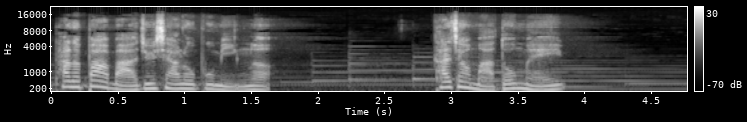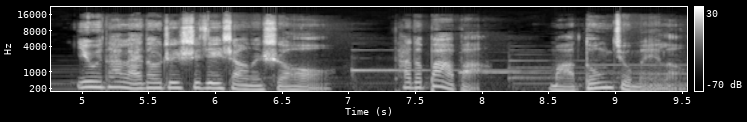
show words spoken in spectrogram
他的爸爸就下落不明了。他叫马冬梅，因为他来到这世界上的时候，他的爸爸马东就没了。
